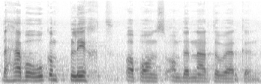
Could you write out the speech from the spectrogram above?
dan hebben we ook een plicht op ons om er naar te werken.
